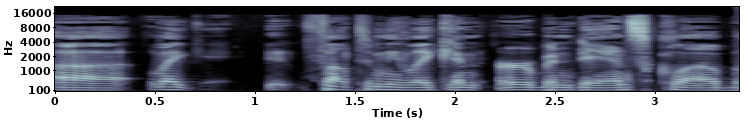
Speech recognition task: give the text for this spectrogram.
uh like it felt to me like an urban dance club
